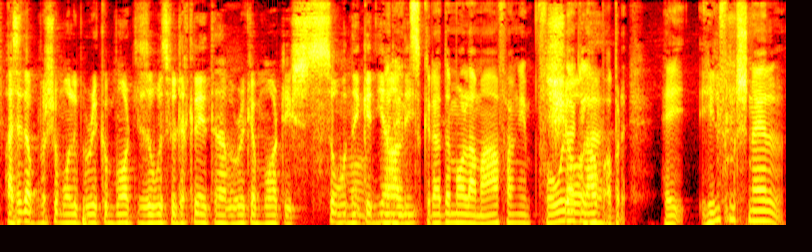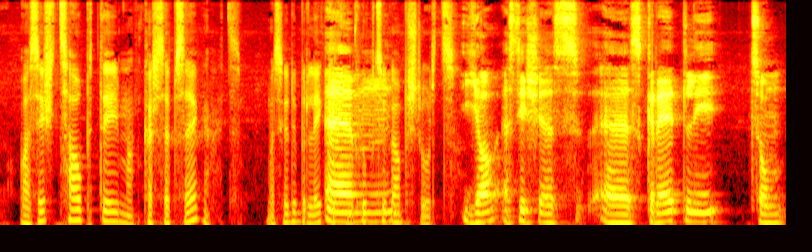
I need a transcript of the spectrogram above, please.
Ich weiß nicht, ob wir schon mal über Rick and Morty so ausführlich geredet haben, aber Rick and Morty ist so eine wir haben geniale, es gerade mal am Anfang empfohlen, glaube hä? aber hey, hilf mir schnell, was ist das Hauptthema? Kannst du das sagen? Jetzt muss ich überlegen, Ähm, Flugzeugabsturz. ja, es ist ein, ein Gerät zum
